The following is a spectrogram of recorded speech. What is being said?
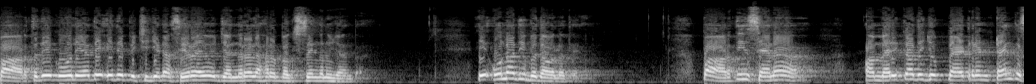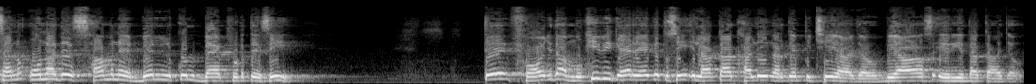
ਭਾਰਤ ਦੇ ਕੋਲ ਹੈ ਤੇ ਇਹਦੇ ਪਿੱਛੇ ਜਿਹੜਾ ਸਿਰ ਹੈ, ਉਹ ਜਨਰਲ ਹਰਬਖਸ਼ ਸਿੰਘ ਨੂੰ ਜਾਂਦਾ। ਇਹ ਉਹਨਾਂ ਦੀ ਬਦੌਲਤ ਹੈ। ਭਾਰਤੀ ਸੈਨਾ ਅਮਰੀਕਾ ਦੇ ਜੋ ਪੈਟਰਨ ਟੈਂਕ ਸਨ, ਉਹਨਾਂ ਦੇ ਸਾਹਮਣੇ ਬਿਲਕੁਲ ਬੈਕ ਤੇ ਸੀ। ਤੇ ਫੌਜ ਦਾ ਮੁਖੀ ਵੀ ਕਹਿ ਰਿਹਾ ਕਿ ਤੁਸੀਂ ਇਲਾਕਾ ਖਾਲੀ ਕਰਕੇ ਪਿੱਛੇ ਆ ਜਾਓ, ਬਿਆਸ ਏਰੀਆ ਤੱਕ ਆ ਜਾਓ।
